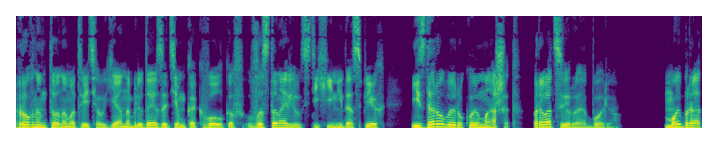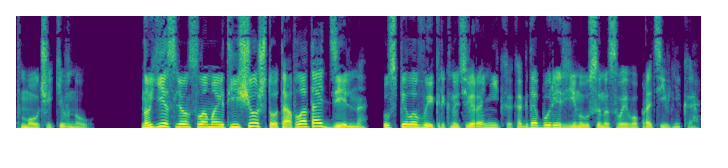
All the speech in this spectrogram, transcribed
Ровным тоном ответил я, наблюдая за тем, как Волков восстановил стихийный доспех и здоровой рукой машет, провоцируя Борю. Мой брат молча кивнул. «Но если он сломает еще что-то, оплата отдельно!» успела выкрикнуть Вероника, когда Боря ринулся на своего противника.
